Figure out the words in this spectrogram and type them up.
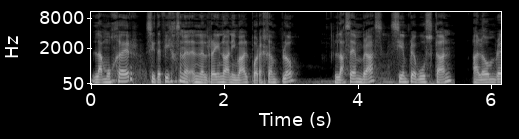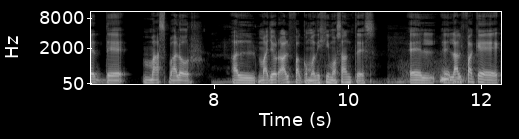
La mujer, si te fijas en el, en el reino animal, por ejemplo, las hembras siempre buscan al hombre de más valor, al mayor alfa, como dijimos antes. El, el alfa que,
